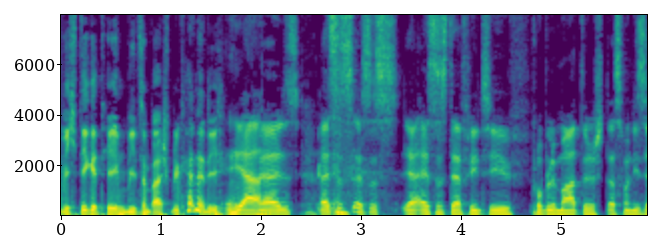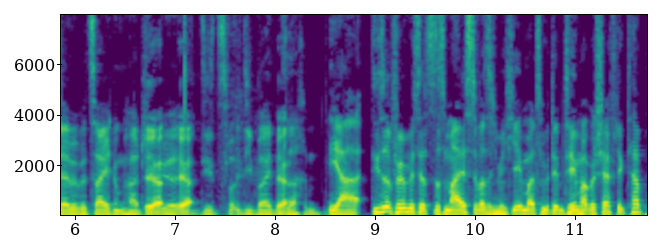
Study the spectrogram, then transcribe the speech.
wichtige Themen, wie zum Beispiel Kennedy. ja. Ja, es, es, ist, es, ist, ja, es ist definitiv problematisch, dass man dieselbe Bezeichnung hat Ja, für ja. Die, die beiden Ja. Sachen. Ja, dieser Film ist jetzt das meiste, was ich mich jemals mit dem Thema beschäftigt habe.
